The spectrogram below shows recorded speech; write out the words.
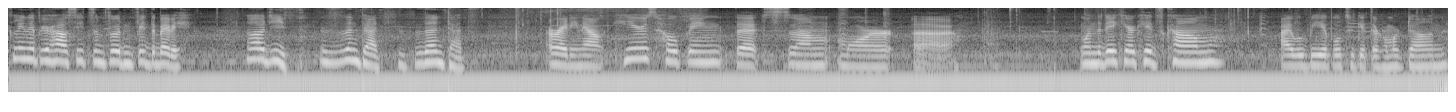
Clean up your house, eat some food, and feed the baby. Oh, jeez. This is intense. This is intense. Alrighty, now, here's hoping that some more, uh... When the daycare kids come, I will be able to get their homework done.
